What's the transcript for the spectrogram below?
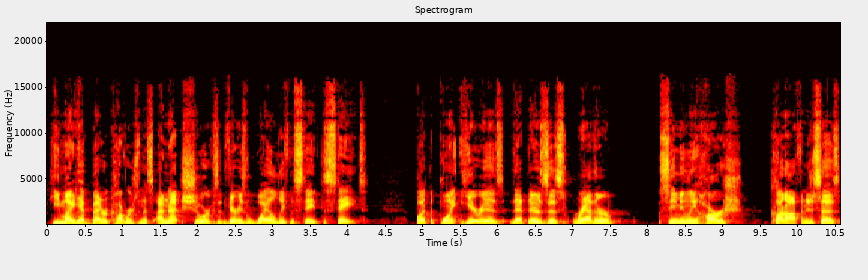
he might have better coverage than this. I'm not sure because it varies wildly from state to state. But the point here is that there's this rather seemingly harsh cutoff, and it just says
